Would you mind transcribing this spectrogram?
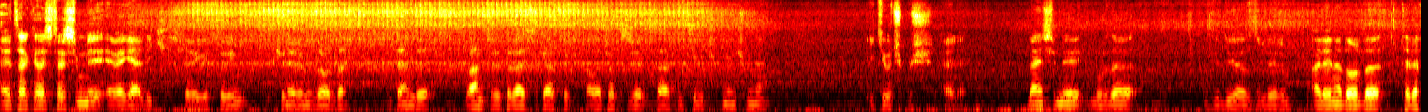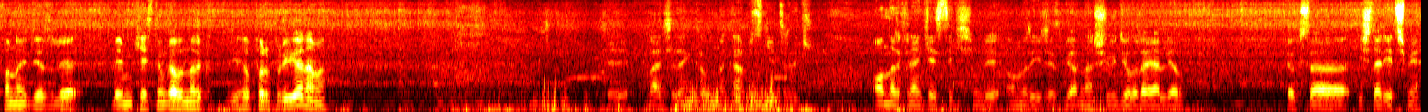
Evet arkadaşlar şimdi eve geldik. Şöyle göstereyim. Tünelimiz orada. Bir tane de vantilatör açtık artık. Hava çok sıcak. Saat iki buçuk mu üç mü ne? İki buçukmuş öyle. Ben şimdi burada video hazırlıyorum. Aleyna da orada telefonla video hazırlıyor. Benim kestiğim kavunları kıt- hıpır hıpır yiyorsun ama. Şöyle bahçeden kavunla karpuz getirdik. Onları falan kestik. Şimdi onları yiyeceğiz. Bir yandan şu videoları ayarlayalım. Yoksa işler yetişmiyor.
